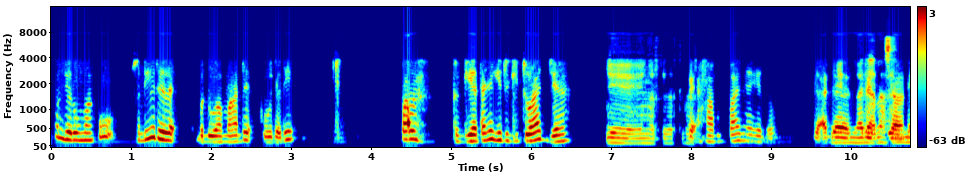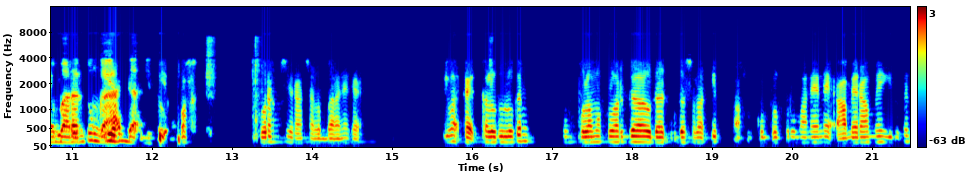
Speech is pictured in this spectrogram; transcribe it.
pun di rumahku sendiri Lek, berdua sama adekku. Jadi malah kegiatannya gitu-gitu aja. Iya iya, iya, ngerti ngerti ngerti. Kayak hampanya gitu. Gak ada Kayak nggak ada rasa gitu. lebaran tuh nggak Iya. ada gitu Iya, wah kurang sih rasa lebarannya kayak gimana kayak kalau dulu kan kumpul sama keluarga udah udah sholat id langsung kumpul ke rumah nenek rame-rame gitu kan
